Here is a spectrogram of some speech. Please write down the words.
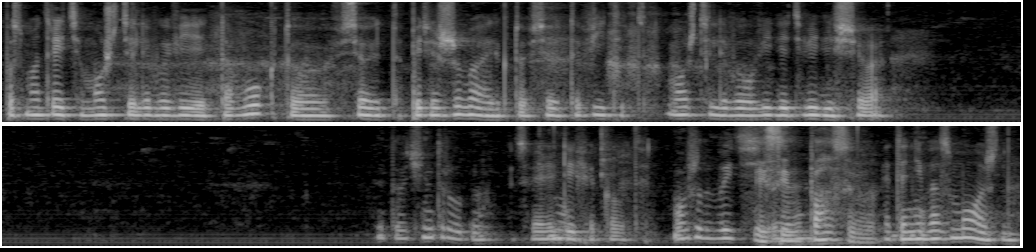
Посмотрите, можете ли вы видеть того, кто все это переживает, кто все это видит. Можете ли вы увидеть видящего? Это очень трудно. It's very Ну, difficult. Может быть, It's э, impossible. Это невозможно.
